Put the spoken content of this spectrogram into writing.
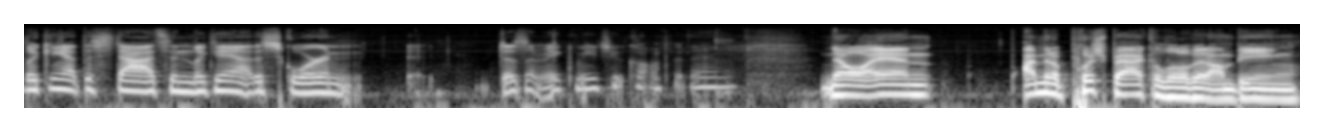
looking at the stats and looking at the score and it doesn't make me too confident. No, and I'm going to push back a little bit on being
